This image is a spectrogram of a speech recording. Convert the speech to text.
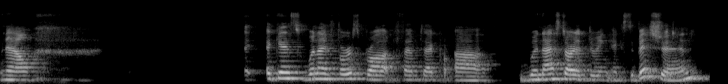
Now, I guess when I first brought Femtech, uh, when I started doing exhibition,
